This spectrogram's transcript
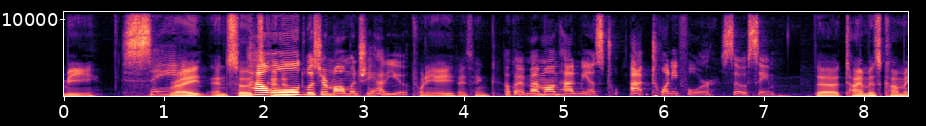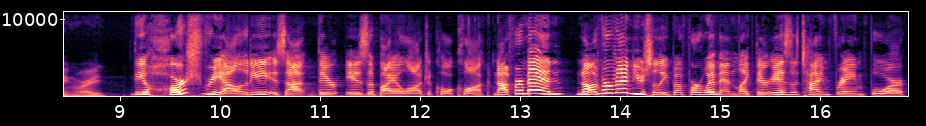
me, Same. right, and so it's How old was your mom when she had you? 28, I think. Okay, my mom had me as tw- at 24, so same. The time is coming, right? The harsh reality is that there is a biological clock. Not for men, not for men usually, but for women. Like there is a time frame for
